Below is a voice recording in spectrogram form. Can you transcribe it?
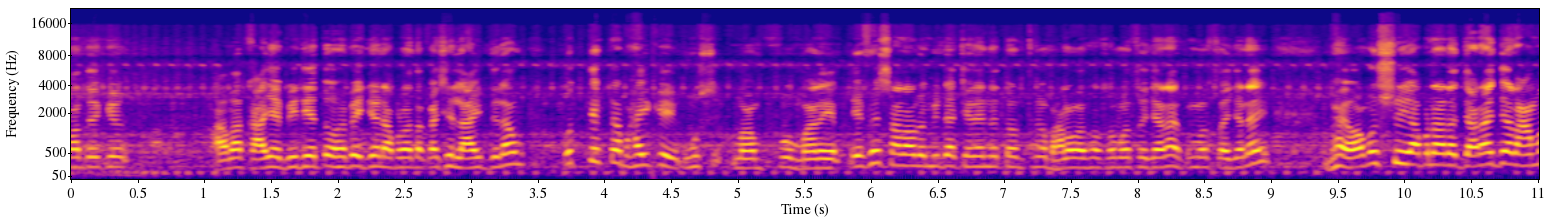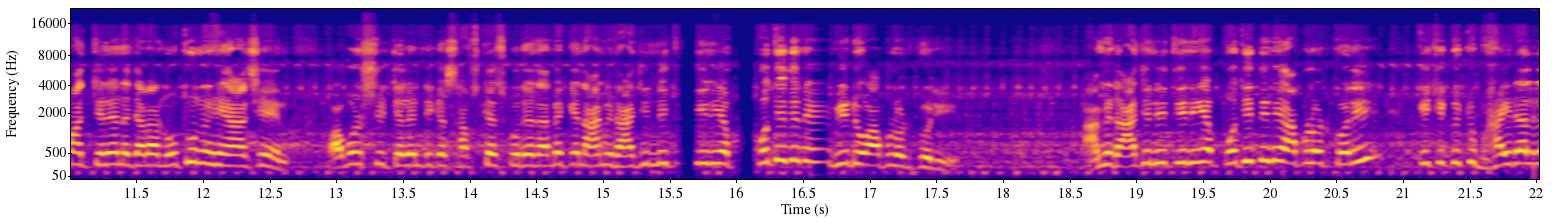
আমাদেরকে আবার কাজে বেরিয়ে যেতে হবে, এই জন্য আপনাদের কাছে লাইভ দিলাম। প্রত্যেকটা ভাইকে মানে এফ এস আনার মিডিয়া চ্যানেলের তরফ থেকে ভালোবাসা সমস্যা জানায় সমস্যা জানাই। ভাই, অবশ্যই আপনারা যারা যারা আমার চ্যানেলে যারা নতুন হয়ে আছেন, অবশ্যই চ্যানেলটিকে সাবস্ক্রাইব করে দেবে কেন, আমি রাজনীতি নিয়ে প্রতিদিনই ভিডিও আপলোড করি। আমি রাজনীতি নিয়ে প্রতিদিনই আপলোড করি। কিছু কিছু ভাইরাল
